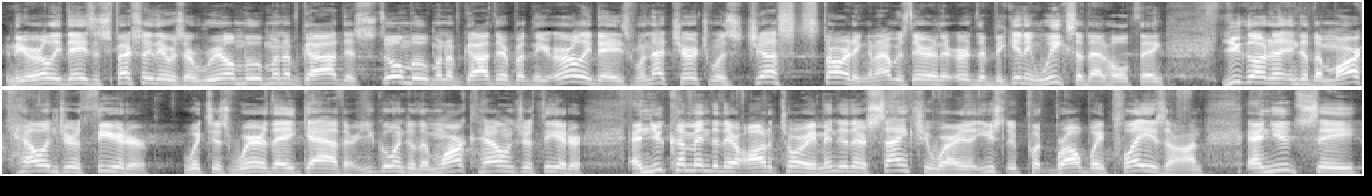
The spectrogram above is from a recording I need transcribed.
in the early days, especially, there was a real movement of God. There's still movement of God there. But in the early days, when that church was just starting, and I was there in the, er, the beginning weeks of that whole thing, you go to, into the Mark Hellinger Theater which is where they gather. You go into the Mark Hellinger Theater and you come into their auditorium, into their sanctuary that used to put Broadway plays on, and you'd see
